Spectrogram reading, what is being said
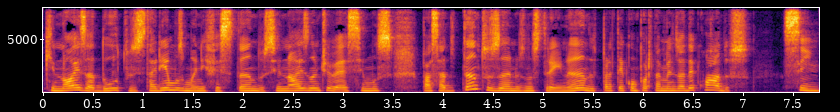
que nós adultos estaríamos manifestando se nós não tivéssemos passado tantos anos nos treinando para ter comportamentos adequados. Sim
